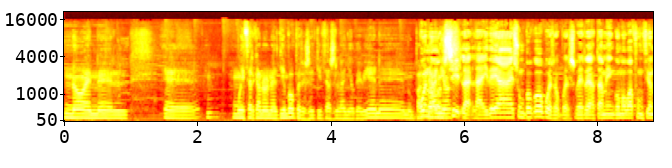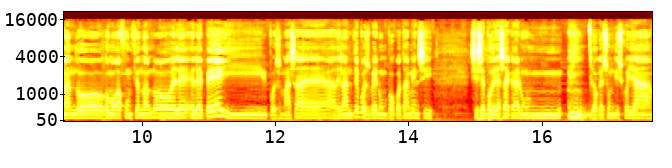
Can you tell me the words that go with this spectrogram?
no en el muy cercano en el tiempo, pero sí quizás el año que viene, en un par Bueno, de años. sí, la, la idea es un poco pues, pues ver también cómo va funcionando cómo va funcionando el, el EP y pues más a- adelante pues ver un poco también si, si se podría sacar un lo que es un disco ya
